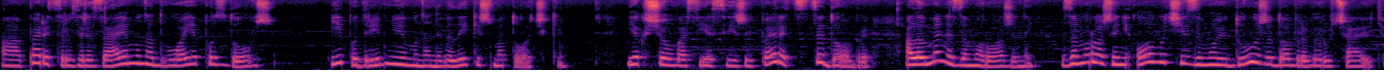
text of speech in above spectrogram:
а перець розрізаємо на двоє поздовж і подрібнюємо на невеликі шматочки. Якщо у вас є свіжий перець, це добре, але в мене заморожений. Заморожені овочі зимою дуже добре виручають.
